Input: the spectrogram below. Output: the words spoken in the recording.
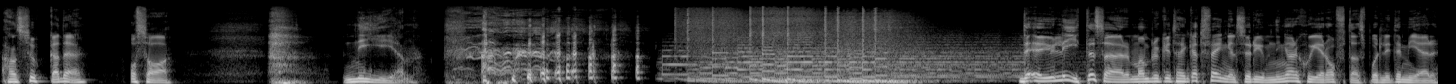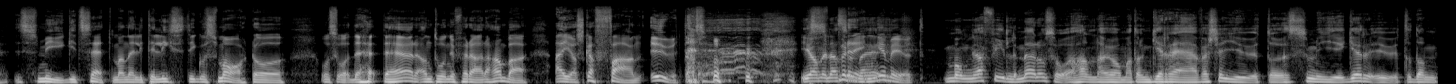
Han suckade och sa Ni igen. Det är ju lite så här, man brukar ju tänka att fängelserymningar sker oftast på ett lite mer smygigt sätt. Man är lite listig och smart och, och så. Det, det här, Antonio Ferrara, han bara, "Nej, jag ska fan ut alltså. Ja, men alltså, Spränger men- mig ut. Många filmer och så handlar ju om att de gräver sig ut och smyger ut och de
